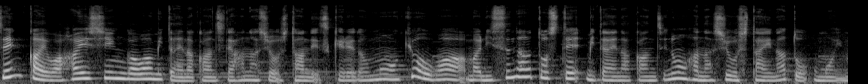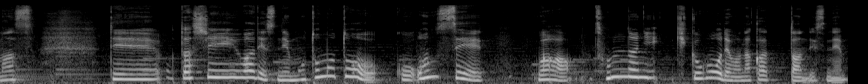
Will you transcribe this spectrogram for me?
前回は配信側みたいな感じで話をしたんですけれども今日はまリスナーとしてみたいな感じのお話をしたいなと思います。で私はですねもともと音声はそんなに聞く方ではなかったんですね。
